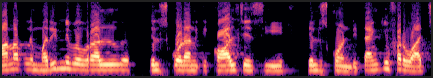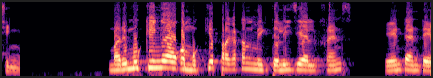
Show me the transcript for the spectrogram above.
ఓనర్ని మరిన్ని వివరాలు తెలుసుకోవడానికి కాల్ చేసి తెలుసుకోండి. థ్యాంక్ యూ ఫర్ వాచింగ్ మరి ముఖ్యంగా ఒక ముఖ్య ప్రకటన మీకు తెలియజేయాలి ఫ్రెండ్స్. ఏంటంటే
